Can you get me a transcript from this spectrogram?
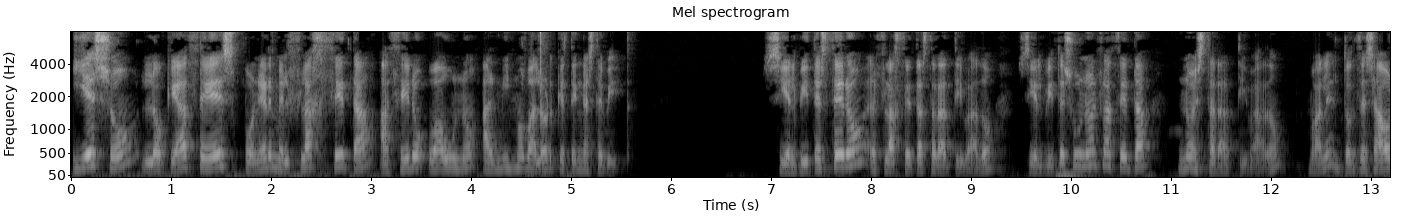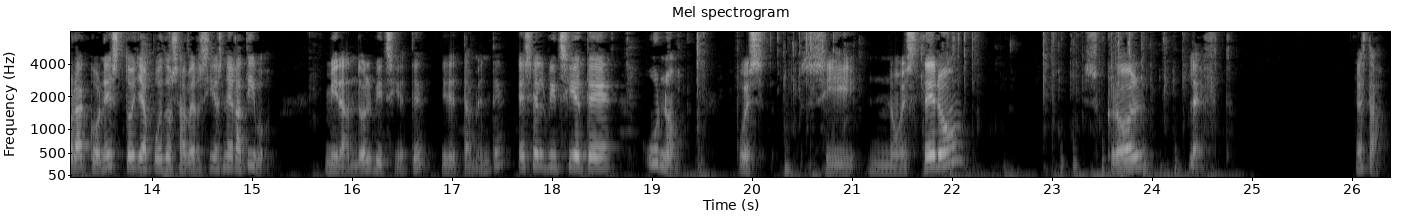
Y eso lo que hace es ponerme el flag z a 0 o a 1 al mismo valor que tenga este bit. Si el bit es 0, el flag z estará activado. Si el bit es 1, el flag z no estará activado, ¿vale? Entonces ahora con esto ya puedo saber si es negativo, mirando el bit 7 directamente. ¿Es el bit 7 1? Pues si no es 0, scroll left. Ya está.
